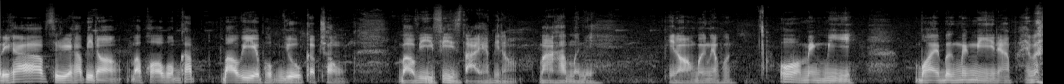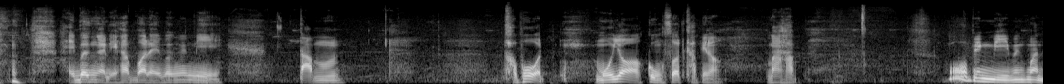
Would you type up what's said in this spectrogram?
ัสดีครับสวัสดีครับพี่น้อง มาพอผมครับบาวีผมอยู่กับช่องบาวีฟรีสไตล์ครับพี่น้องมาครับมื่อนี้ พี่น้องเบิ้งเนี่ยพุ่นโอ้แม่งมีบอยเบิ้งแม่งมีนะครับให้เบิ้งให้เบิ้งอันนี้ครับบอยเบิ้งแม่งมีตำข้าวโพด หมูย่อกุ้งสดครับพี่น้องมาครับ โอ้แม่งมีแม่งวัน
